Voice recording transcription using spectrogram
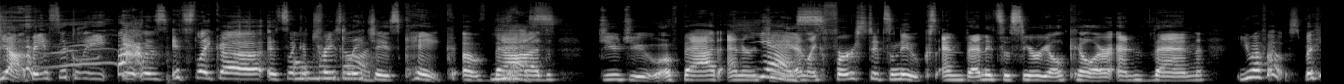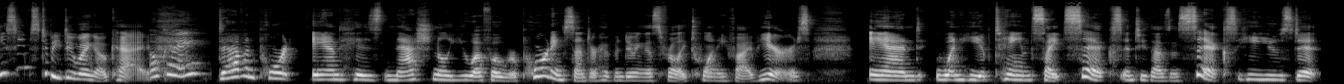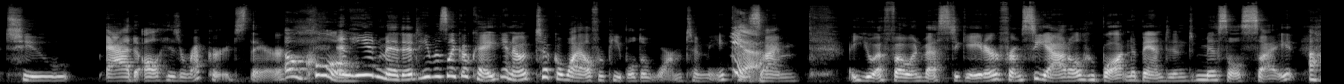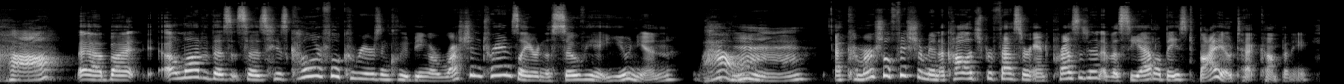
Yeah, basically it was it's like a it's like Oh a Tres. Leches cake of bad Yes. juju, of bad energy. Yes. And like first it's nukes and then it's a serial killer and then UFOs. But he seems to be doing okay. Okay. Davenport and his National UFO Reporting Center have been doing this for like 25 years. And when he obtained Site 6 in 2006, he used it to add all his records there. Oh, cool. And he admitted, he was like, okay, you know, it took a while for people to warm to me because Yeah. I'm a UFO investigator from Seattle who bought an abandoned missile site. uh huh. Uh, but a lot of this, it says his colorful careers include being a Russian translator in the Soviet Union, Wow. hmm, a commercial fisherman, a college professor, and president of a Seattle-based biotech company.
